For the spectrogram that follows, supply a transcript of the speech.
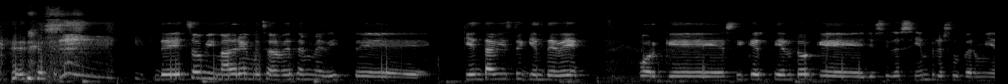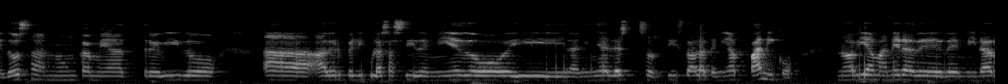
De hecho, mi madre muchas veces me dice, ¿quién te ha visto y quién te ve? Porque sí que es cierto que yo he sido siempre súper miedosa, nunca me he atrevido a, ver películas así de miedo y la niña del exorcista la tenía pánico. No había manera de, de mirar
